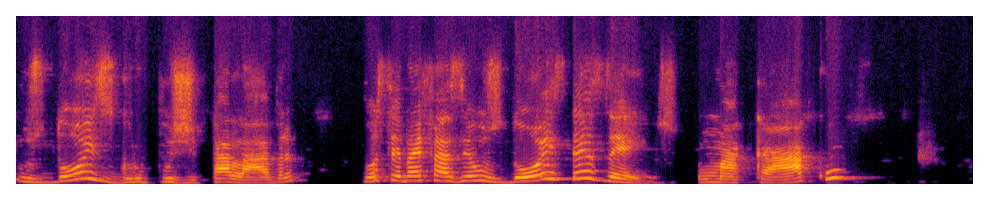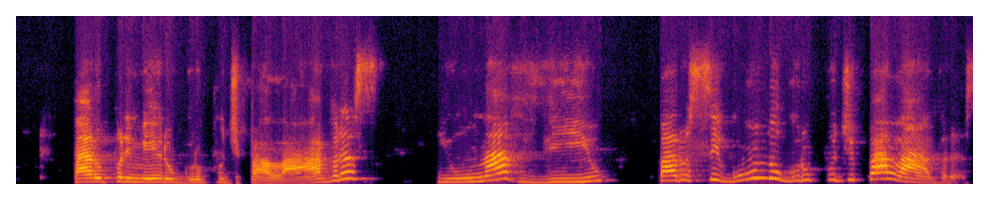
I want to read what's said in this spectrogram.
os dois grupos de palavra, você vai fazer os dois desenhos: um macaco para o primeiro grupo de palavras e um navio para o segundo grupo de palavras.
